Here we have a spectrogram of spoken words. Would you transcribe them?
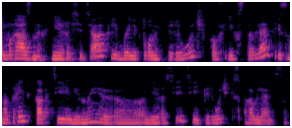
и в разных нейросетях, либо электронных переводчиков их вставлять и смотреть, как те или иные э, нейросети и переводчики справляются.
